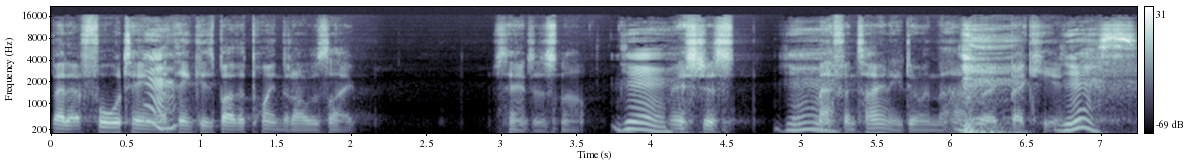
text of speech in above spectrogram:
But at 14, I think is by the point that I was like, Santa's not. Yeah. It's just Yeah. Math and Tony doing the hard work back here. Yes.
